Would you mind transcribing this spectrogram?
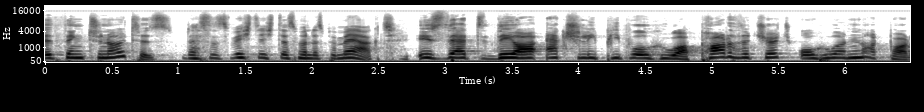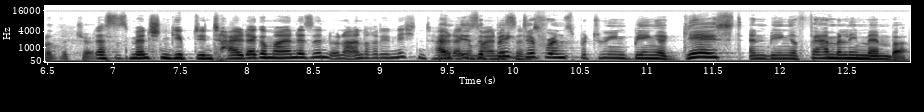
uh, thing to notice Das ist wichtig, dass man das bemerkt. is that there are actually people who are part of the church or who are not part of the church. Dass es Menschen gibt, die ein Teil der Gemeinde sind und andere, die nicht ein Teil And der there's a Gemeinde big sind. difference between being a guest and being a family member.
